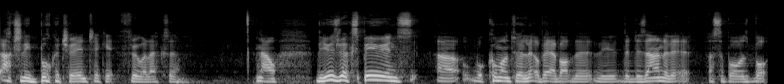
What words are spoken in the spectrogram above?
actually book a train ticket through Alexa. Now, the user experience, uh, we'll come on to a little bit about the, the, the, design of it, I suppose, but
